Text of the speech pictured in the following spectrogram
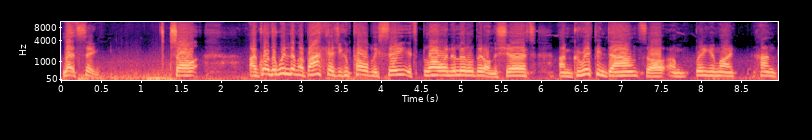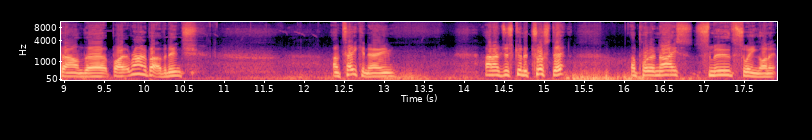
let's sing. So I've got the wind at my back, as you can probably see, it's blowing a little bit on the shirt. I'm gripping down, so I'm bringing my hand down there by around about of an inch. I'm taking aim, and I'm just going to trust it and put a nice smooth swing on it.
